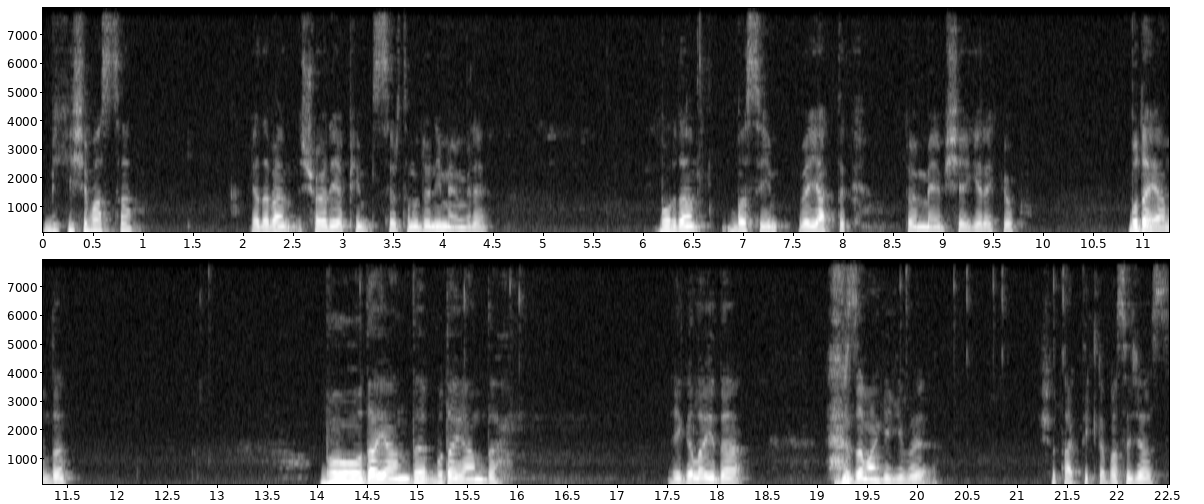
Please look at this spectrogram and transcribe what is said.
Bir kişi bassa ya da ben şöyle yapayım. Sırtımı döneyim Envil'e. Buradan basayım ve yaktık. Dönmeye bir şey gerek yok. Bu da yandı. Bu da yandı, bu da yandı. Eagle Eye'ı da her zamanki gibi şu taktikle basacağız.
